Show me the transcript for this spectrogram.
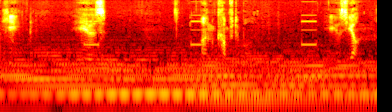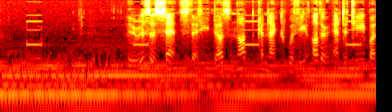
He, he is uncomfortable. He is young. There is a sense that he does not connect with the other entity, but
